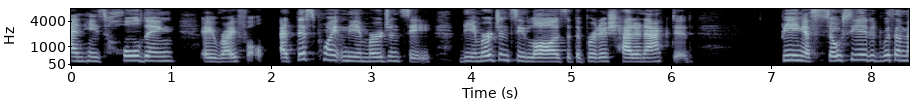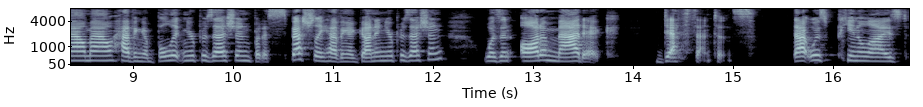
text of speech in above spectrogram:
and he's holding a rifle. At this point in the emergency, the emergency laws that the British had enacted, being associated with a Mau Mau, having a bullet in your possession, but especially having a gun in your possession, was an automatic death sentence. That was penalized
